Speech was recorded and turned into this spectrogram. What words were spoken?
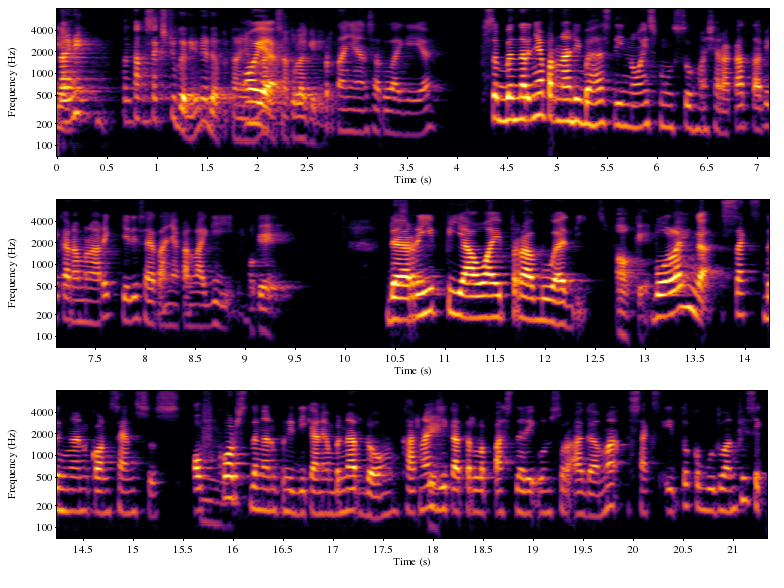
Nah Ya. ini tentang seks juga nih, ini ada pertanyaan Oh iya. satu lagi nih. Pertanyaan satu lagi ya. Sebenarnya pernah dibahas di noise musuh masyarakat, tapi karena menarik, jadi saya tanyakan lagi. Oke, Dari Piawai Prabuadi. Oke. Boleh nggak seks dengan konsensus? Of course dengan pendidikan yang benar dong. Karena Oke. jika terlepas dari unsur agama, seks itu kebutuhan fisik.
